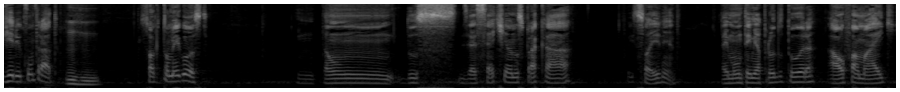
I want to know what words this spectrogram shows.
gerir o contrato. Uhum. Só que tomei gosto. Então, dos 17 anos pra cá, foi só evento. Aí montei minha produtora, a Alpha Mike.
